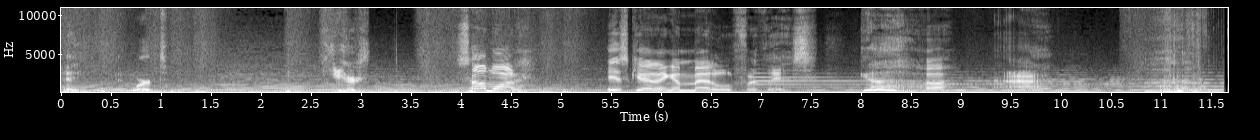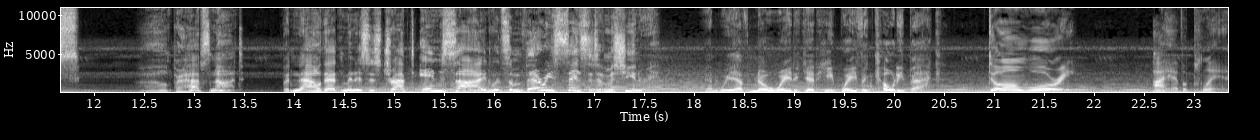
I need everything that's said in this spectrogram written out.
Hey, it worked. Here's... Someone is getting a medal for this. Ah. Well, perhaps not. But now that menace is trapped inside with some very sensitive machinery. And we have no way to get Heatwave and Cody back. Don't worry. I have a plan.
